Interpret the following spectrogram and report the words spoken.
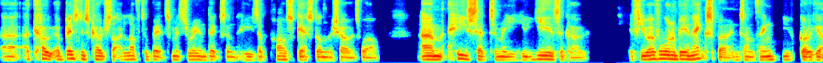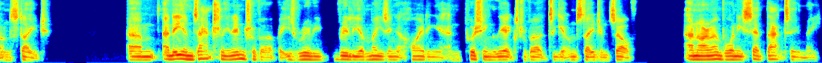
uh, a, co- a business coach that I love to bits, Mr. Ian Dixon. He's a past guest on the show as well. Um, he said to me years ago, if you ever want to be an expert in something, you've got to get on stage. Um, and Ian's actually an introvert, but he's really, really amazing at hiding it and pushing the extrovert to get on stage himself. And I remember when he said that to me,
